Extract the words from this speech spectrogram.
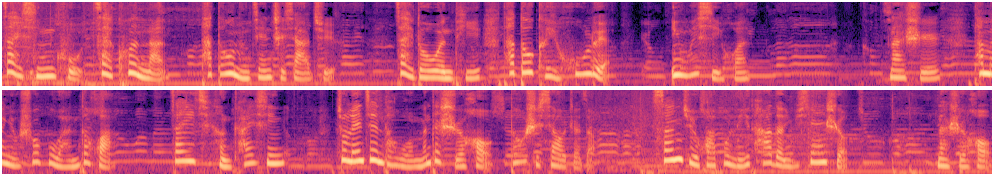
再辛苦、再困难，他都能坚持下去；再多问题，他都可以忽略，因为喜欢。那时，他们有说不完的话，在一起很开心，就连见到我们的时候都是笑着的。三句话不离他的于先生。那时候，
